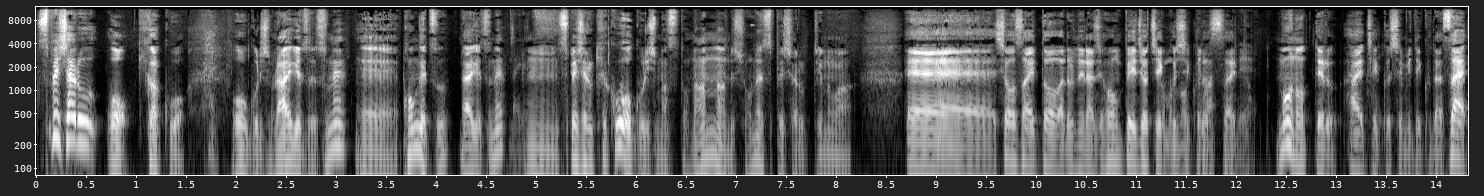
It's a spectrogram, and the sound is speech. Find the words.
スペシャルを、企画をお送りします。来月ですね。えー、今月？来月ね。うん、スペシャル企画をお送りしますと。何なんでしょうね、スペシャルっていうのは。えー、詳細等はルネラジホームページをチェックしてくださいと。もう載ってる。はい、チェックしてみてください。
